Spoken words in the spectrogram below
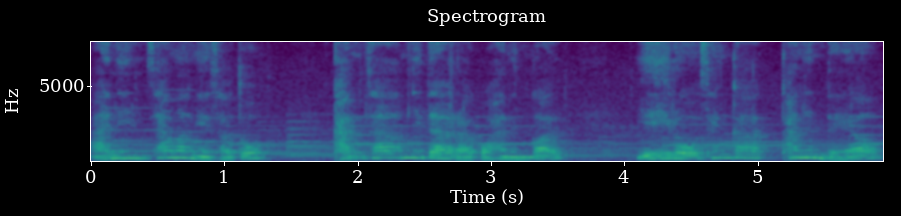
아닌 상황에서도 감사합니다라고 하는 걸 예의로 생각하는데요.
